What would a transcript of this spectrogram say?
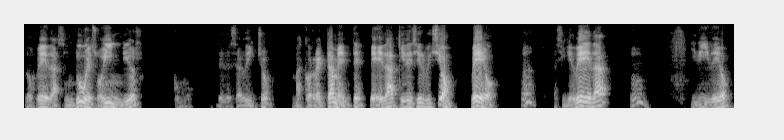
Los Vedas hindúes o indios, como debe ser dicho más correctamente, Veda quiere decir visión, veo. Así que Veda y video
